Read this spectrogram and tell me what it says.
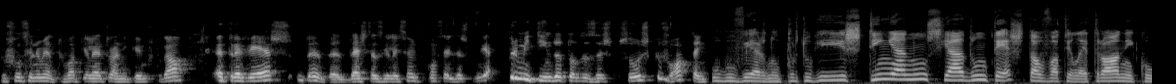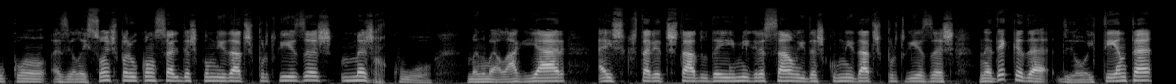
do funcionamento do voto eletrónico em Portugal através de, de, destas eleições do Conselho das Comunidades, permitindo a todas as pessoas que votem. O governo português tinha anunciado um teste ao voto eletrónico com as eleições para o Conselho das Comunidades Portuguesas, mas recuou. Manuela Aguiar ex-secretária de Estado da Imigração e das Comunidades Portuguesas na década de 80,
